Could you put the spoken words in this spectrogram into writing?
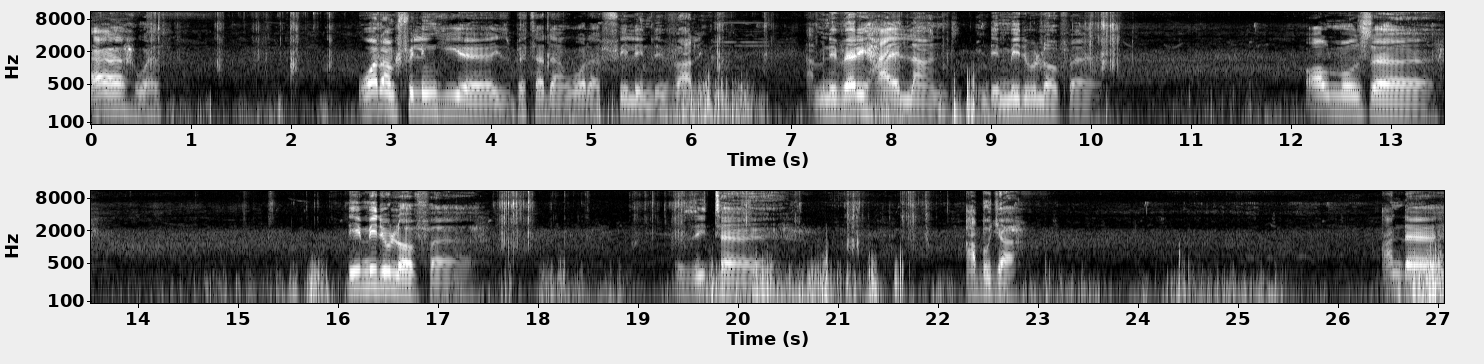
Ah, well, what I'm feeling here is better than what I feel in the valley. I'm in a very high land in the middle of uh, almost uh, the middle of uh, is it uh, Abuja and uh,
